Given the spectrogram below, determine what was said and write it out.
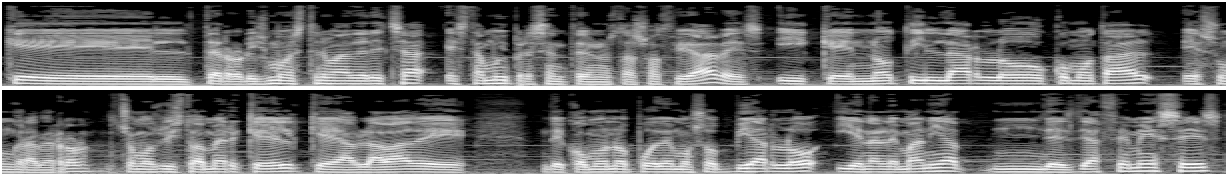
que el terrorismo de extrema derecha está muy presente en nuestras sociedades y que no tildarlo como tal es un grave error. De hecho, hemos visto a Merkel que hablaba de, de cómo no podemos obviarlo y en Alemania mm, desde hace meses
